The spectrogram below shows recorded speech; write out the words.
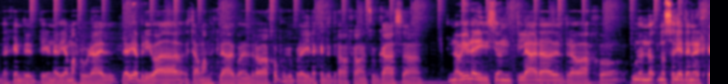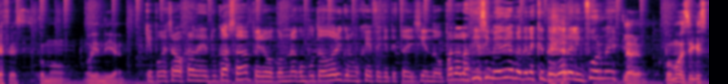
la gente tenía una vida más rural. La vida privada estaba más mezclada con el trabajo porque por ahí la gente trabajaba en su casa. No había una división clara del trabajo. Uno no, no solía tener jefes como hoy en día. Que podés trabajar desde tu casa, pero con una computadora y con un jefe que te está diciendo, para las diez y media me tenés que entregar el informe. Claro, podemos decir que es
